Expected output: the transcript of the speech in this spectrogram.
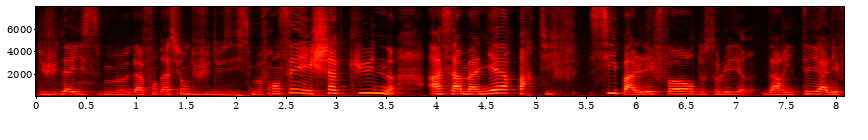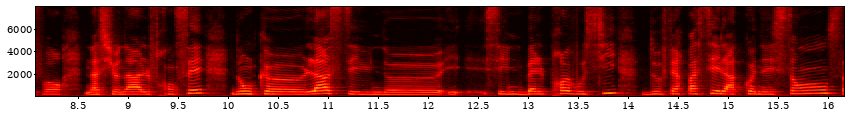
du judaïsme, de la fondation du judaïsme français, et chacune, à sa manière, participe à l'effort de solidarité, à l'effort national français. Donc euh, là, c'est une, euh, une belle preuve aussi de faire passer la connaissance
